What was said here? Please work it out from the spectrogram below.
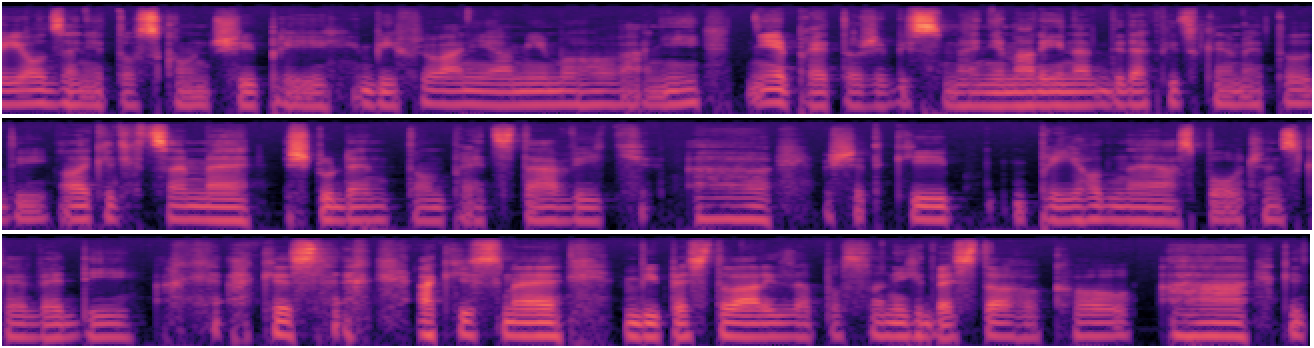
prirodzene to skončí pri bifľovaní a mimohovaní. Nie preto, že by sme nemali iné didaktické metódy, ale keď chceme študentom predstaviť všetky prírodné a spoločenské vedy, aké, aké sme vypestovali za posledných 200 rokov. A keď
